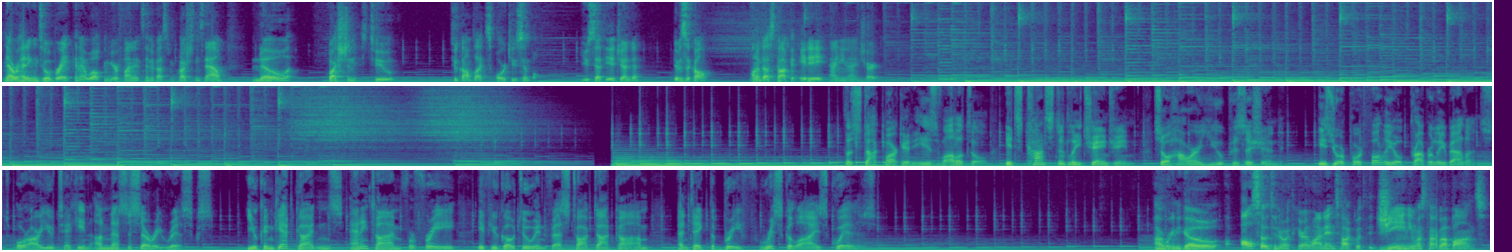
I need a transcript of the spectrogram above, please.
Now we're heading into a break, and I welcome your finance and investment questions now. No question is too too complex or too simple. You set the agenda. Give us a call on Invest Talk at 888 99 chart. Stock market is volatile. It's constantly changing. So, how are you positioned? Is your portfolio properly balanced, or are you taking unnecessary risks? You can get guidance anytime for free if you go to investtalk.com and take the brief Riskalyze quiz. All right, we're going to go also to North Carolina and talk with Gene. He wants to talk about bonds.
